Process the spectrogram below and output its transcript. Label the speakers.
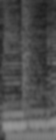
Speaker 1: Mm-hmm.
